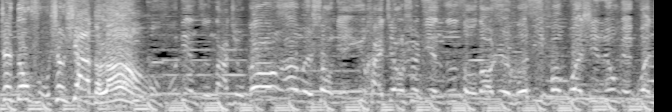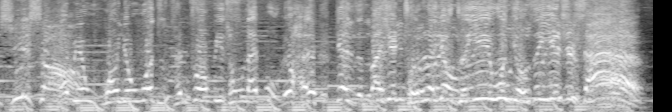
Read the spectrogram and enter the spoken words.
震东府剩下的狼。不服电子那就刚。安稳少年于海将是电子走到任何地方，关系留给关七上。好比五皇有我子存，装逼从来不留痕。电子班心纯了又纯，一五九四。一是神。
